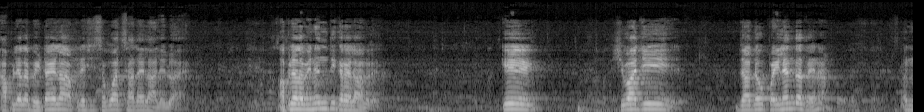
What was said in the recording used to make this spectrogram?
आपल्याला भेटायला आपल्याशी संवाद साधायला आलेलो आहे. आपल्याला विनंती करायला आलो आहे की शिवाजी जाधव पहिल्यांदाच आहे ना? पण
